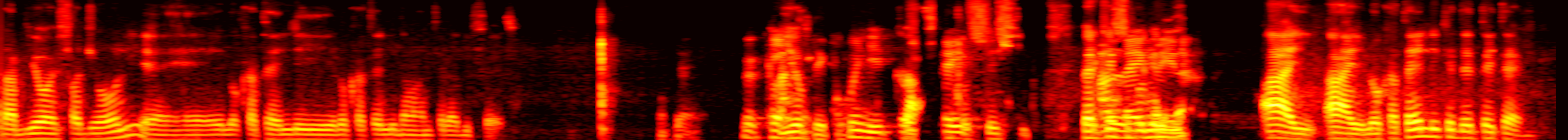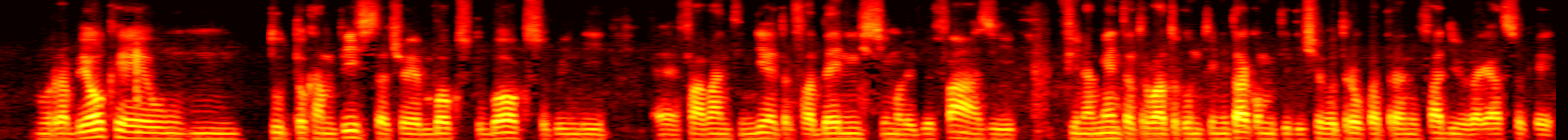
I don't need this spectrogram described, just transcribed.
Rabiot e Fagioli e Locatelli, Locatelli davanti alla difesa. Ok, classico, Io, quindi classico, sì, sì. Perché Allegri... hai, hai Locatelli che detta i tempi, un Rabiot che è un, un tuttocampista, cioè un box to box, quindi eh, fa avanti e indietro, fa benissimo le due fasi, finalmente ha trovato continuità, come ti dicevo tre o quattro anni fa, di un ragazzo che,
